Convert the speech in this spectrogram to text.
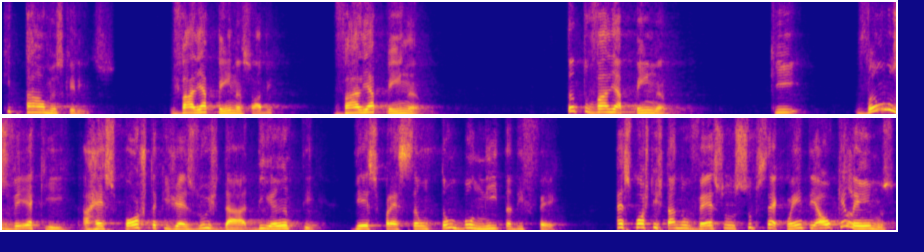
Que tal, meus queridos? Vale a pena, sabe? Vale a pena. Tanto vale a pena que vamos ver aqui a resposta que Jesus dá diante de expressão tão bonita de fé. A resposta está no verso subsequente ao que lemos,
